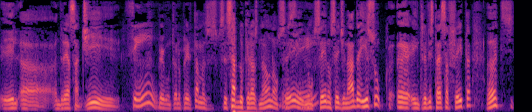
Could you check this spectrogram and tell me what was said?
ele, a Andréa Sadi, Sim. perguntando para ele, tá, mas você sabe do Queiroz? Não, não sei, sei. não sei, não sei de nada. Isso, é, entrevista essa feita antes,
